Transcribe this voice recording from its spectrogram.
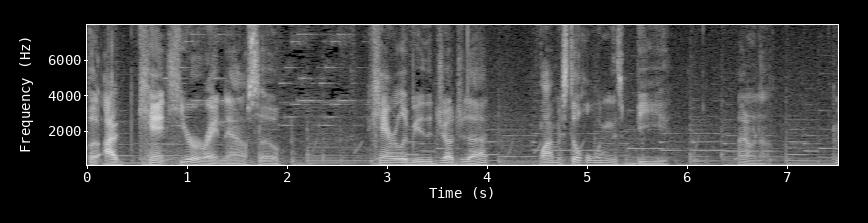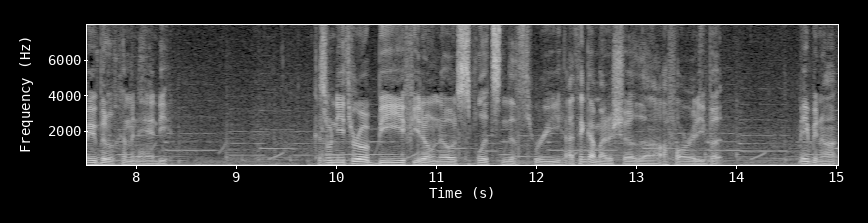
but I can't hear it right now, so I can't really be the judge of that. Why am I still holding this B? I don't know. Maybe it'll come in handy. Because when you throw a B, if you don't know, it splits into three. I think I might have showed that off already, but maybe not.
